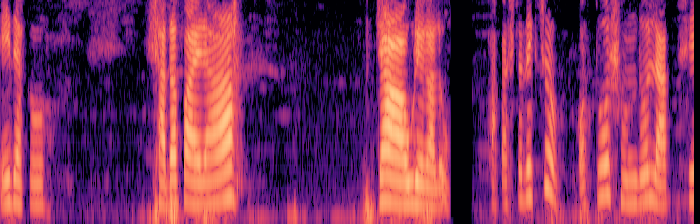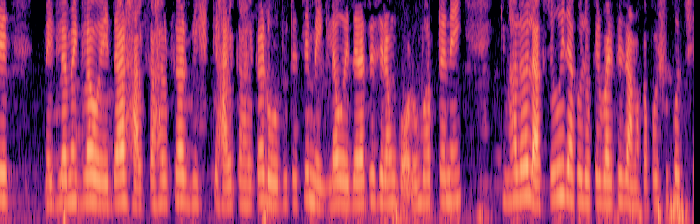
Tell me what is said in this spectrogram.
এই দেখো, সাদা পায়রা। যা উড়ে গেল। আকাশটা দেখছ? কত সুন্দর লাগছে। মেঘলা মেঘলা ওয়েদার হালকা হালকা বৃষ্টি, হালকা হালকা রোদ উঠেছে, মেঘলা ওয়েদার আছে, সেরকম গরম ভাবটা নেই। কি ভালো লাগছে। ওই দেখো, লোকের বাড়িতে জামা কাপড় শুকোচ্ছে।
